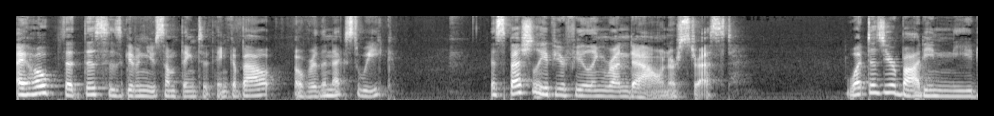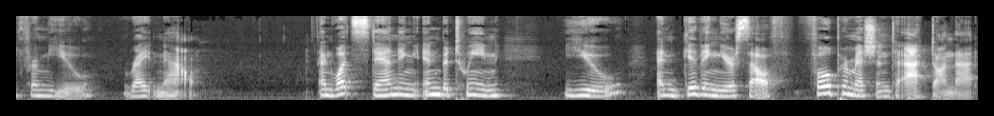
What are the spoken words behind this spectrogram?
I hope that this has given you something to think about over the next week, especially if you're feeling run down or stressed. What does your body need from you right now? And what's standing in between you and giving yourself full permission to act on that?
